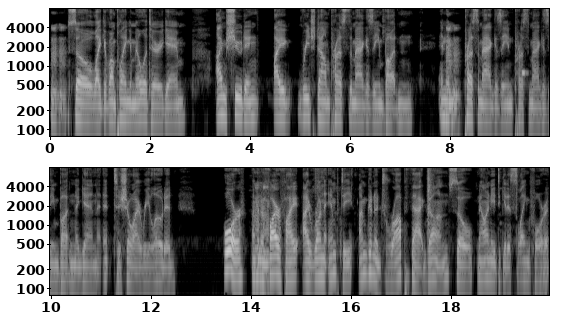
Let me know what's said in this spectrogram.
hmm So, like, if I'm playing a military game, I'm shooting, I reach down, press the magazine button, and then Mhm. press the magazine, press the magazine button again eh, to show I reloaded. Or I'm in a Mhm. firefight, I run empty, I'm gonna drop that gun, so now I need to get a sling for it,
